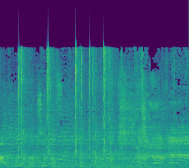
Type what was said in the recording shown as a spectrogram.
ご注意ください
